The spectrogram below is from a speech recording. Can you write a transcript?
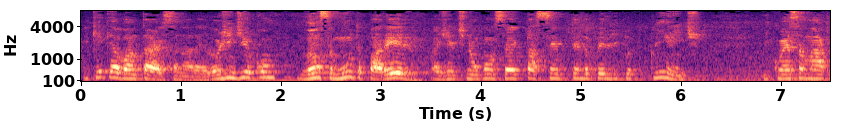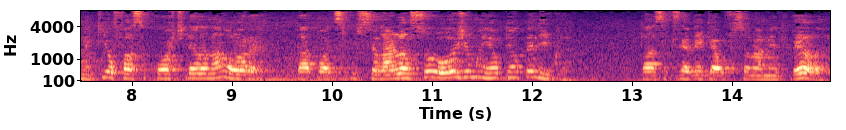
E o que, que, é a vantagem, Sanarelli? Hoje em dia, como lança muito aparelho, a gente não consegue estar tá sempre tendo a película para o cliente. E com essa máquina aqui, eu faço o corte dela na hora. Tá? Pode, o celular lançou hoje, amanhã eu tenho a película. Tá? Se quiser ver que é o funcionamento dela,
